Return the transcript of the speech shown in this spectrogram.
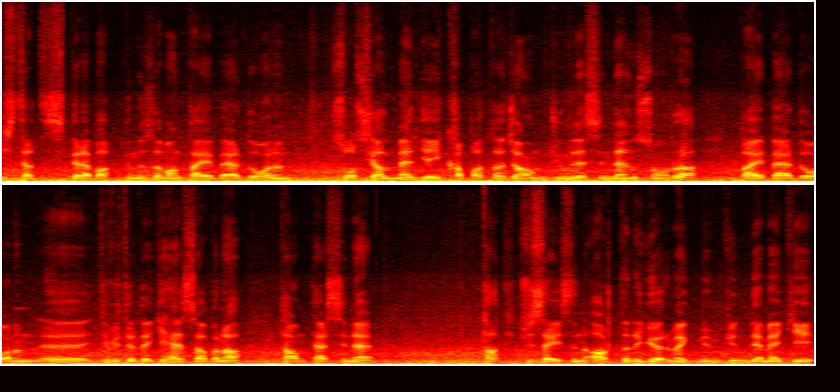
istatistiklere baktığımız zaman Tayyip Erdoğan'ın sosyal medyayı kapatacağım cümlesinden sonra Tayyip Erdoğan'ın e, Twitter'daki hesabına tam tersine takipçi sayısının arttığını görmek mümkün. Demek ki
